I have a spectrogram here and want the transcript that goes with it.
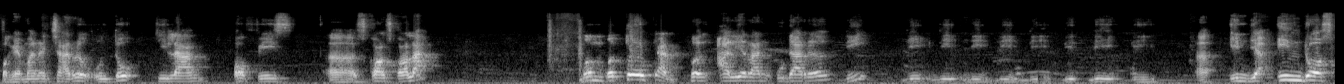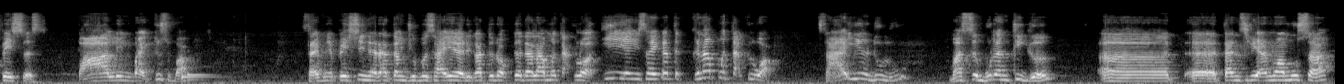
Bagaimana cara untuk kilang, ofis, uh, sekolah-sekolah membetulkan pengaliran udara di di di di di di di, di, di uh, India indoor spaces. Paling baik tu sebab saya punya patient yang datang jumpa saya dia kata doktor dah lama tak keluar. Iya saya kata kenapa tak keluar? Saya dulu masa bulan 3 uh, uh, Tan Sri Anwar Musa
